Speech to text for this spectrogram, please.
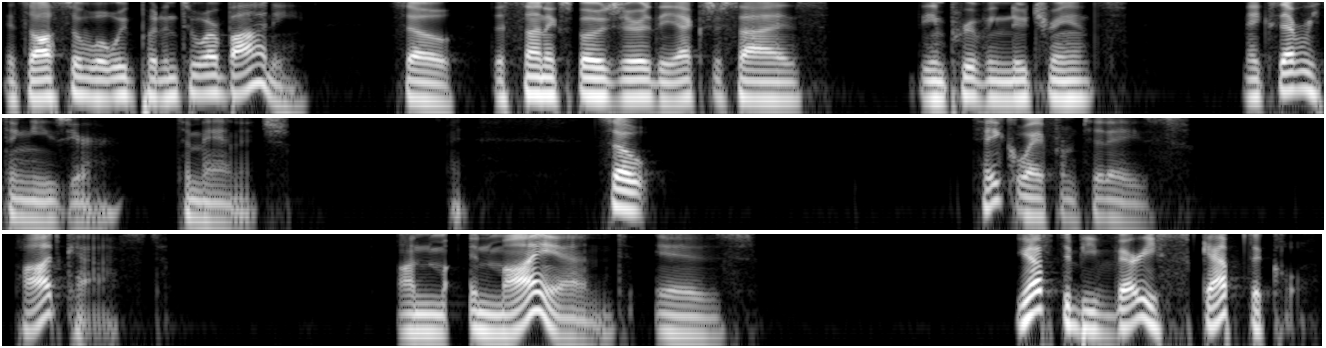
it's also what we put into our body. So the sun exposure, the exercise, the improving nutrients makes everything easier to manage. So, takeaway from today's podcast on in my end is you have to be very skeptical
